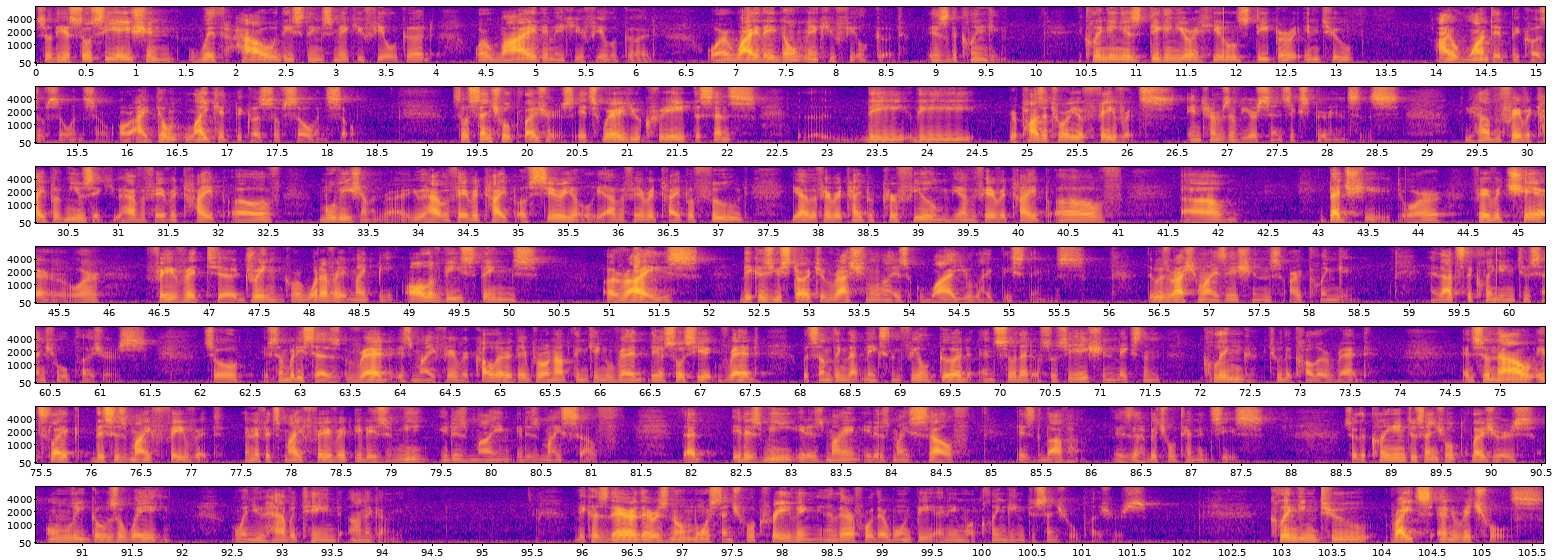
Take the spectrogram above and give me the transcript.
So the association with how these things make you feel good, or why they make you feel good, or why they don't make you feel good, is the clinging. The Clinging is digging your heels deeper into I want it because of so and so, or I don't like it because of so and so. So sensual pleasures, it's where you create the sense, the, the repository of favorites in terms of your sense experiences. You have a favorite type of music, you have a favorite type of movie genre, you have a favorite type of cereal, you have a favorite type of food, you have a favorite type of perfume, you have a favorite type of um, bed sheet or favorite chair or favorite uh, drink or whatever it might be. All of these things arise because you start to rationalize why you like these things. Those rationalizations are clinging. And that's the clinging to sensual pleasures. So if somebody says red is my favorite color, they've grown up thinking red, they associate red with something that makes them feel good, and so that association makes them cling to the color red. And so now it's like, this is my favorite. And if it's my favorite, it is me, it is mine, it is myself. That it is me, it is mine, it is myself is the bhava, is the habitual tendencies. So the clinging to sensual pleasures only goes away when you have attained anagami. Because there, there is no more sensual craving, and therefore there won't be any more clinging to sensual pleasures clinging to rites and rituals.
